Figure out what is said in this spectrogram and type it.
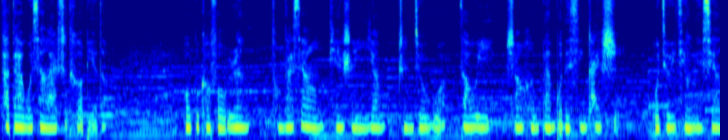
他待我向来是特别的。我不可否认，从他像天神一样拯救我早已伤痕斑驳的心开始，我就已经沦陷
